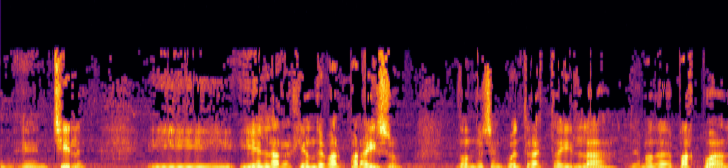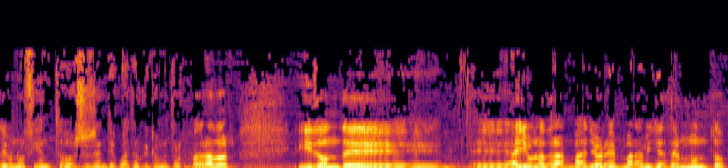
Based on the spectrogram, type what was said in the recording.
en, en Chile y, y en la región de Valparaíso, donde se encuentra esta isla llamada de Pascua, de unos 164 kilómetros cuadrados, y donde eh, hay una de las mayores maravillas del mundo,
